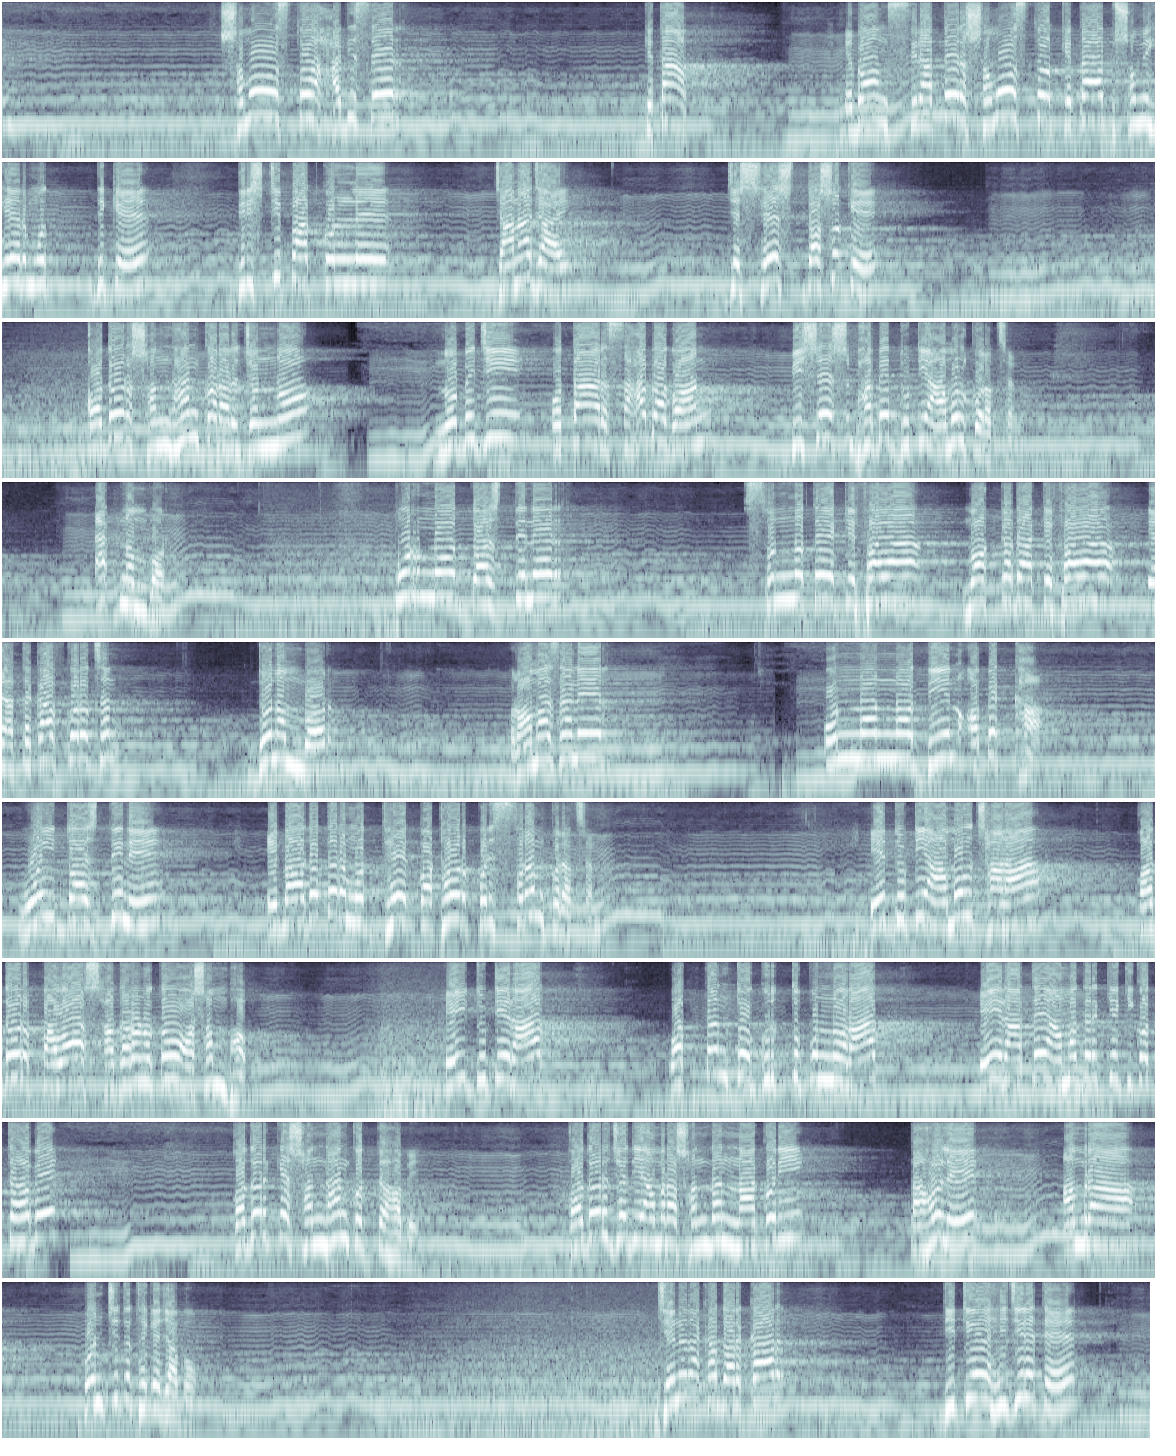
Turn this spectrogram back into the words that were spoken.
সমস্ত হাদিসের কিতাব এবং সিরাতের সমস্ত কেতাব সমূহের দিকে দৃষ্টিপাত করলে জানা যায় যে শেষ দশকে কদর সন্ধান করার জন্য নবীজি ও তার সাহাবাগণ বিশেষভাবে দুটি আমল করেছেন। এক নম্বর, পূর্ণ দশ দিনের সুন্নতে কিফায়া, মোয়াক্কাদা কিফায়া এতেকাফ করেছেন। দু নম্বর, রমাজানের অন্য অন্য দিন অপেক্ষা ওই দশ দিনে ইবাদতের মধ্যে কঠোর পরিশ্রম করেছেন। এ দুটি আমল ছাড়া কদর পাওয়া সাধারণত অসম্ভব। এই দুটি রাত অত্যন্ত গুরুত্বপূর্ণ রাত। এই রাতে আমাদেরকে কি করতে হবে? কদরকে সন্ধান করতে হবে। কদর যদি আমরা সন্ধান না করি, তাহলে আমরা বঞ্চিত থেকে যাব। জেনে রাখা দরকার, দ্বিতীয় হিজড়েতে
